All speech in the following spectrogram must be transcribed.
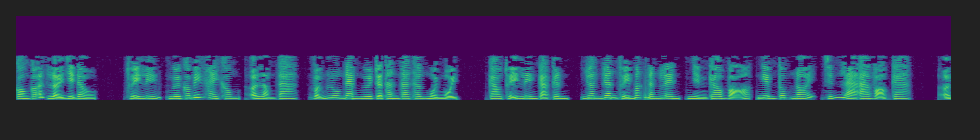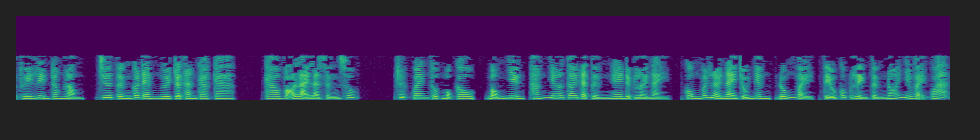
còn có ích lợi gì đâu. Thủy Liên, ngươi có biết hay không, ở lòng ta, vẫn luôn đem ngươi trở thành ta thân muội muội. Cao Thủy Liên cả kinh, doanh doanh thủy mắt nâng lên, nhìn Cao Võ, nghiêm túc nói, chính là A Võ ca. Ở Thủy Liên trong lòng, chưa từng có đem ngươi trở thành ca ca. Cao Võ lại là sửng sốt. Rất quen thuộc một câu, bỗng nhiên, hắn nhớ tới đã từng nghe được lời này, cùng với lời này chủ nhân, đúng vậy, Tiểu Cúc liền từng nói như vậy quá.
